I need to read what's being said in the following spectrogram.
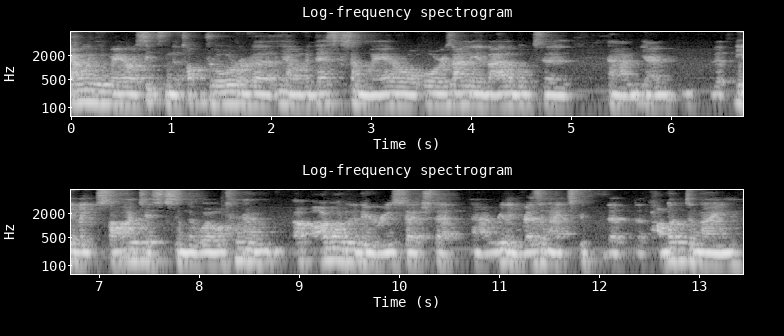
go anywhere or sits in the top drawer of a you know of a desk somewhere or, or is only available to um, you know the, the, elite scientists in the world. Um, I, I, wanted to do research that uh, really resonates with the, the public domain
